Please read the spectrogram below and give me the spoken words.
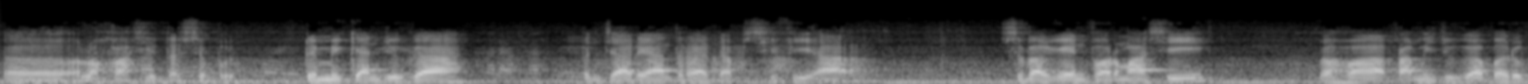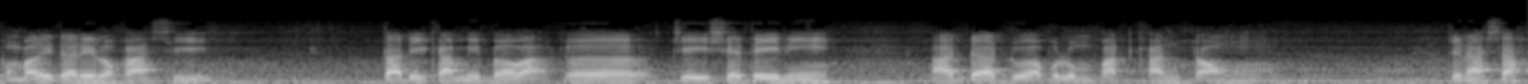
uh, lokasi tersebut. Demikian juga pencarian terhadap CVR. Sebagai informasi bahwa kami juga baru kembali dari lokasi. Tadi kami bawa ke JICT ini ada 24 kantong jenazah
